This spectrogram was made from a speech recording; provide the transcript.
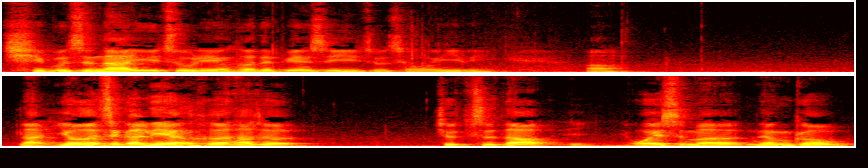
岂不是那与主联合的，便是与主成为一灵啊？那有了这个联合，他说。就知道为什么能够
